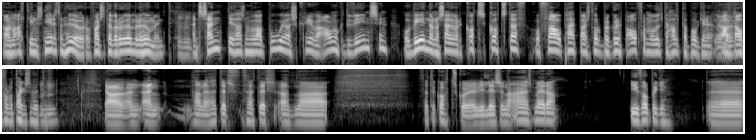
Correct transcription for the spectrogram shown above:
á hann allt í hennu snýrist hann hugur og fannst þetta að vera ömuleg hugmynd. Mhm. en sendi það sem hann var búið að skrifa á einhvern vin sinn og vinur hann sagði að það var gott, gott stöf og þá peppaðist Þorbergur upp áfram og vildi halda bókinu, halda áfram og taka sér vitur Mhm. Já, en, en þannig að þetta er, þetta er, aðna, þetta er gott, sko, ef ég lesi hérna aðeins meira í Þórbergi uh,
